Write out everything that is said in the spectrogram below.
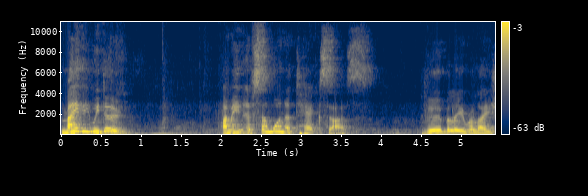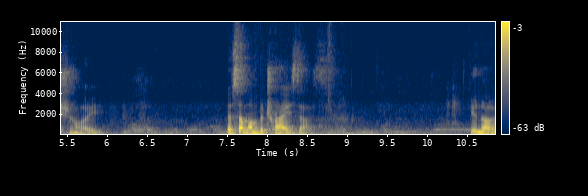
Maybe we do. I mean, if someone attacks us, verbally, relationally, if someone betrays us, you know,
